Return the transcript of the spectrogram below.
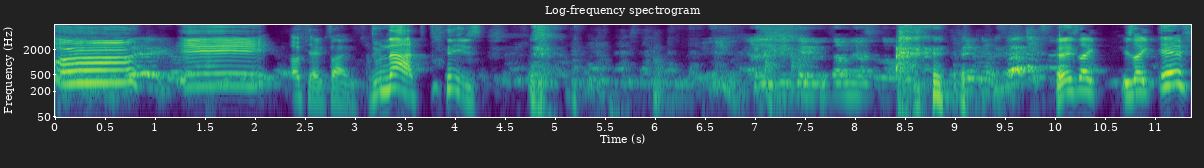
"Uh, eh." Okay, fine. Do not, please. And he's like, he's like, if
